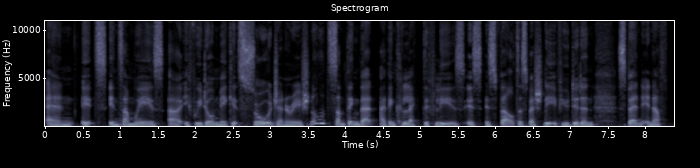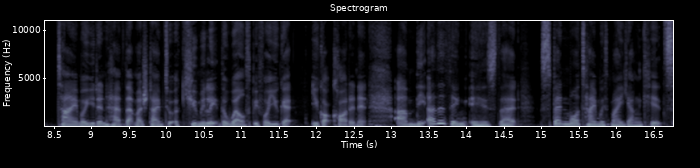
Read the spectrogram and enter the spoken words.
And it's in some ways, uh, if we don't make it so generational, it's something that I think collectively is, is, is felt, especially if you didn't spend enough time or you didn't have that much time to accumulate the wealth before you get you got caught in it. Um, the other thing is that spend more time with my young kids.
